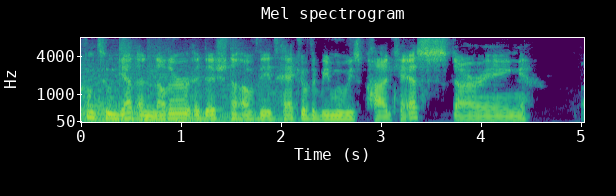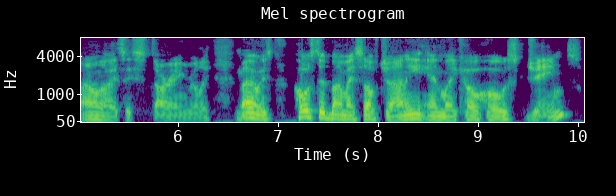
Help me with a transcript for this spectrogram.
welcome to yet another edition of the Attack of the B Movies podcast, starring, I don't know how I say starring really. But anyways, hosted by myself, Johnny, and my co host, James.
